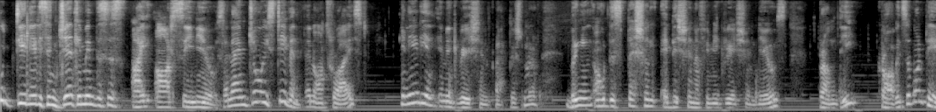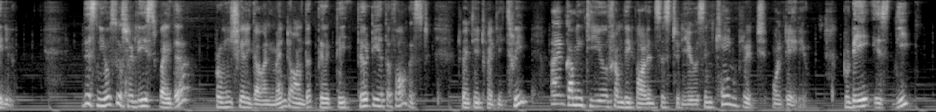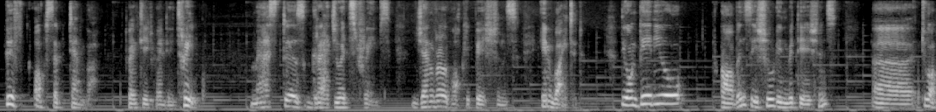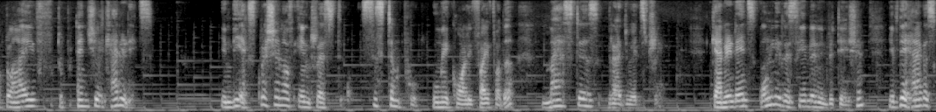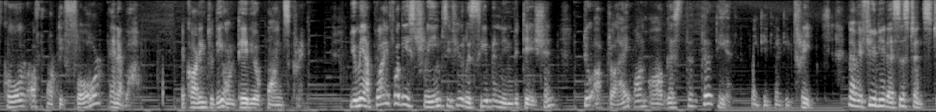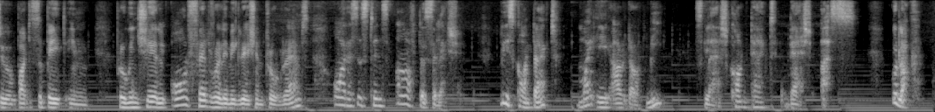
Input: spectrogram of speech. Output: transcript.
Good day, ladies and gentlemen. This is IRC News, and I'm Joy Stephen, an authorized Canadian immigration practitioner, bringing out the special edition of immigration news from the province of Ontario. This news was released by the provincial government on the 30, 30th of August 2023. I am coming to you from the Polinsys Studios in Cambridge, Ontario. Today is the 5th of September 2023. Master's graduate streams, general occupations invited. The Ontario province issued invitations uh, to apply to potential candidates in the expression of interest system pool who may qualify for the master's graduate stream. Candidates only received an invitation if they had a score of 44 and above, according to the Ontario Points Grid. You may apply for these streams if you received an invitation to apply on August the 30th, 2023. Now, if you need assistance to participate in provincial or federal immigration programs or assistance after selection, please contact myar.me slash contact dash us. Good luck.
